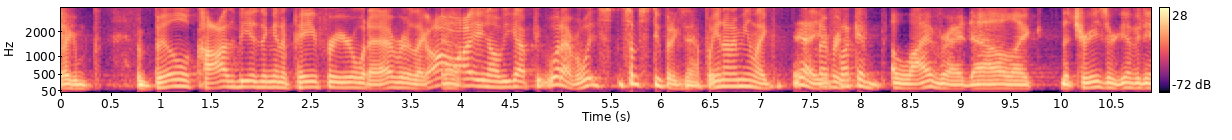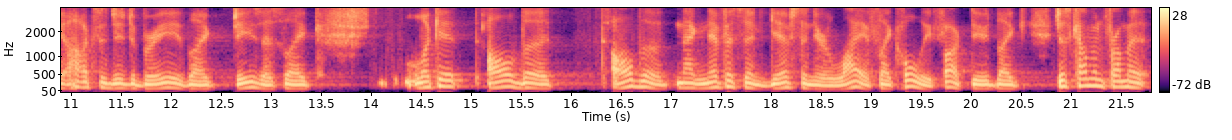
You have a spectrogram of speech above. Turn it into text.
Like, like, Bill Cosby isn't going to pay for your whatever. It's like, oh, yeah. you know, we got people, whatever. Some stupid example. You know what I mean? Like, yeah, whatever. you're fucking alive right now. Like, the trees are giving you oxygen to breathe. Like, Jesus, like, look at all the all the magnificent gifts in your life. Like holy fuck dude. Like just coming from it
